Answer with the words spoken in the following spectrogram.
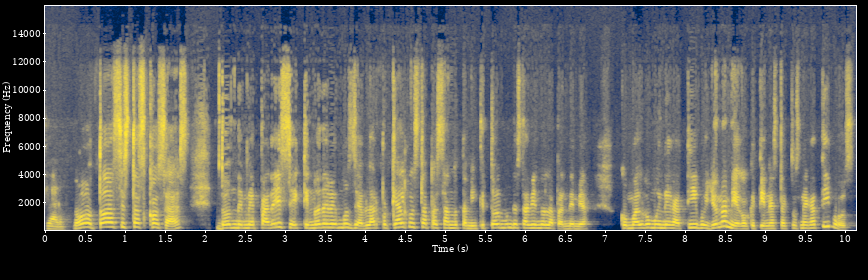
Claro. ¿No? Todas estas cosas donde me parece que no debemos de hablar porque algo está pasando también, que todo el mundo está viendo la pandemia como algo muy negativo y yo no niego que tiene aspectos negativos,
